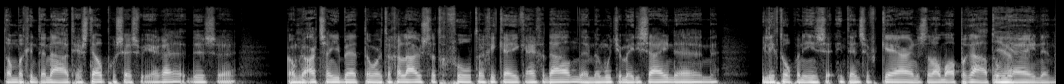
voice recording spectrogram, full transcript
dan begint daarna het herstelproces weer. Hè? Dus eh komen de arts aan je bed, dan wordt er geluisterd, gevoeld en gekeken en gedaan. En dan moet je medicijnen. Je ligt op een intensive care en er staan allemaal apparaten om Ja. je heen. En,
